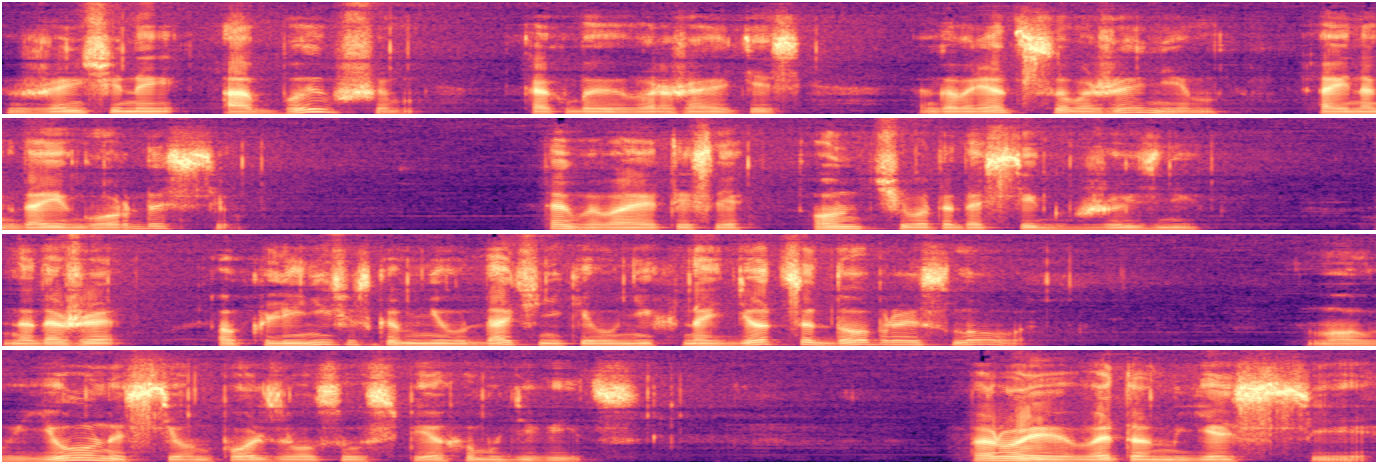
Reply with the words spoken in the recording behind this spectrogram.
Женщины о бывшем, как вы выражаетесь, говорят с уважением, а иногда и гордостью. Так бывает, если он чего-то достиг в жизни, но даже о клиническом неудачнике у них найдется доброе слово. Мол, в юности он пользовался успехом у девиц. Порой в этом есть и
